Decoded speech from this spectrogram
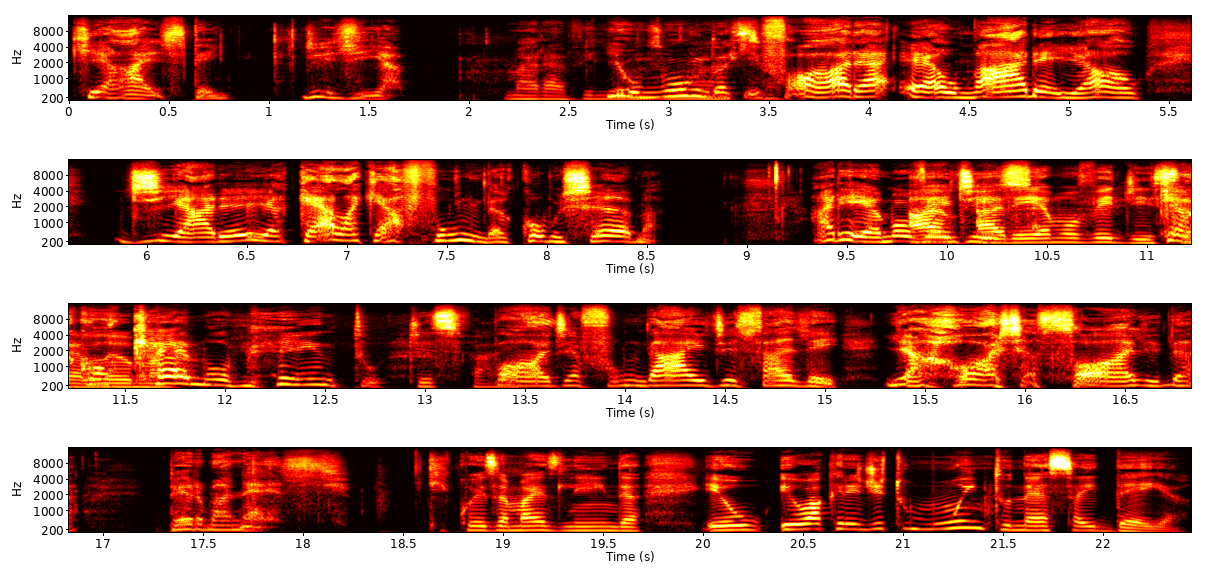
que Einstein dizia. Maravilhoso. E o mundo aqui fora é um areial de areia, aquela que afunda, como chama, Areia movediça. A, areia movediça. Que a qualquer lama. momento Desfaz. pode afundar e desfazer. E a rocha sólida permanece. Que coisa mais linda. Eu, eu acredito muito nessa ideia.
